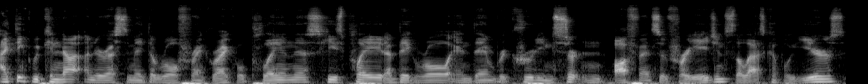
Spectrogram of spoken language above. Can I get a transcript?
I think we cannot underestimate the role Frank Reich will play in this. He's played a big role in them recruiting certain offensive free agents the last couple years,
